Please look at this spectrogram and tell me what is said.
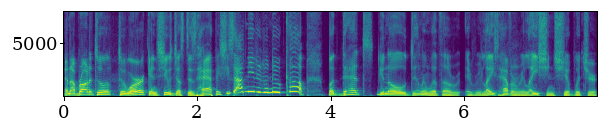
And I brought it to to work, and she was just as happy. She said, "I needed a new cup," but that's you know dealing with a, a relate having relationship with your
